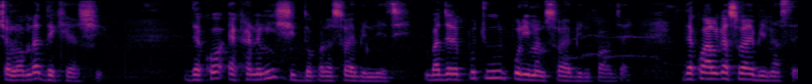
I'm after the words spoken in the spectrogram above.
চলো আমরা দেখে আসি। দেখো, এখানে আমি সিদ্ধ করা সয়াবিন নিয়েছি। বাজারে প্রচুর পরিমাণ সয়াবিন পাওয়া যায়। দেখো, আলগা সয়াবিন আছে।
